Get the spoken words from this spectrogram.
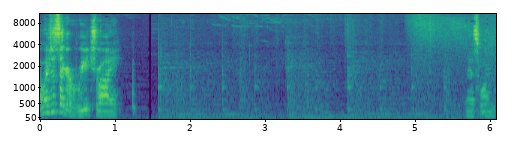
That was just like a retry. This one.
